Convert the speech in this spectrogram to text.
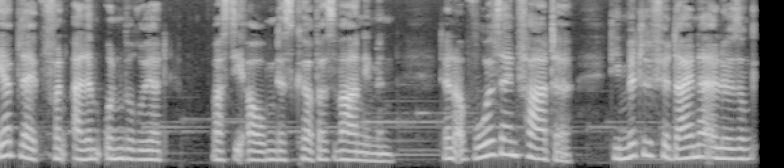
Er bleibt von allem unberührt, was die Augen des Körpers wahrnehmen, denn obwohl sein Vater die Mittel für deine Erlösung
